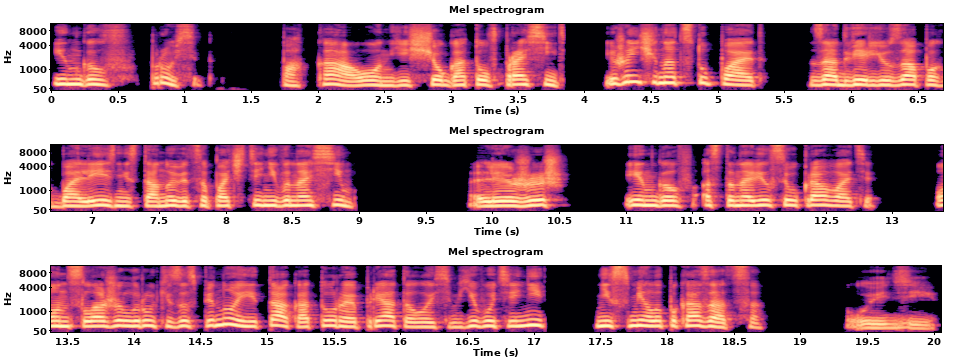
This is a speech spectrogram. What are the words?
Инголф просит. Пока он еще готов просить, и женщина отступает, за дверью запах болезни становится почти невыносим. «Лежишь?» Инголф остановился у кровати. Он сложил руки за спиной, и та, которая пряталась в его тени, не смела показаться. «Уйди».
